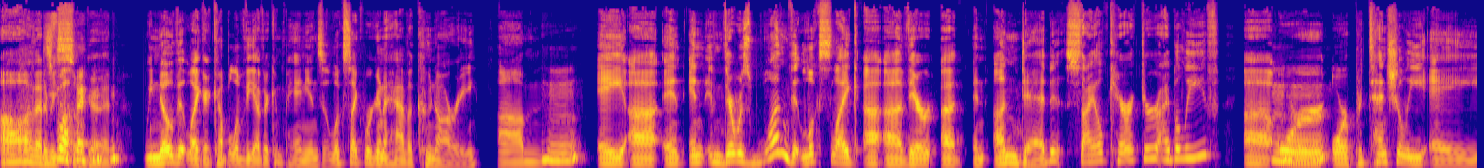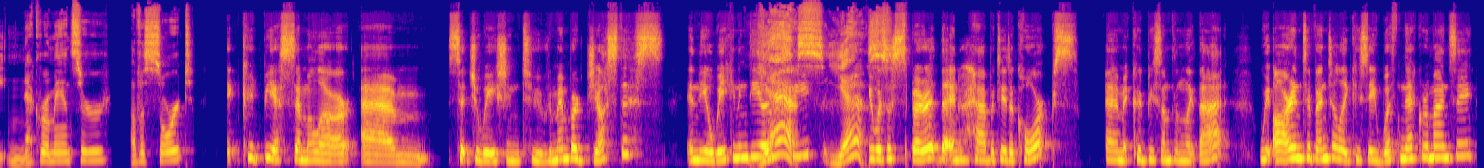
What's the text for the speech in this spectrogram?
oh, that'd It's be so good. We know that like a couple of the other companions, it looks like we're gonna have a Qunari. Um Mhm. a uh and, and and there was one that looks like uh, uh they're uh, an undead style character i believe uh or Mhm. or potentially a necromancer of a sort It could be a similar um, situation to remember Justice in the Awakening DLC. yes yes It was a spirit that inhabited a corpse. Um, it could be something like that. We are in Tevinter, like you say, with necromancy.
